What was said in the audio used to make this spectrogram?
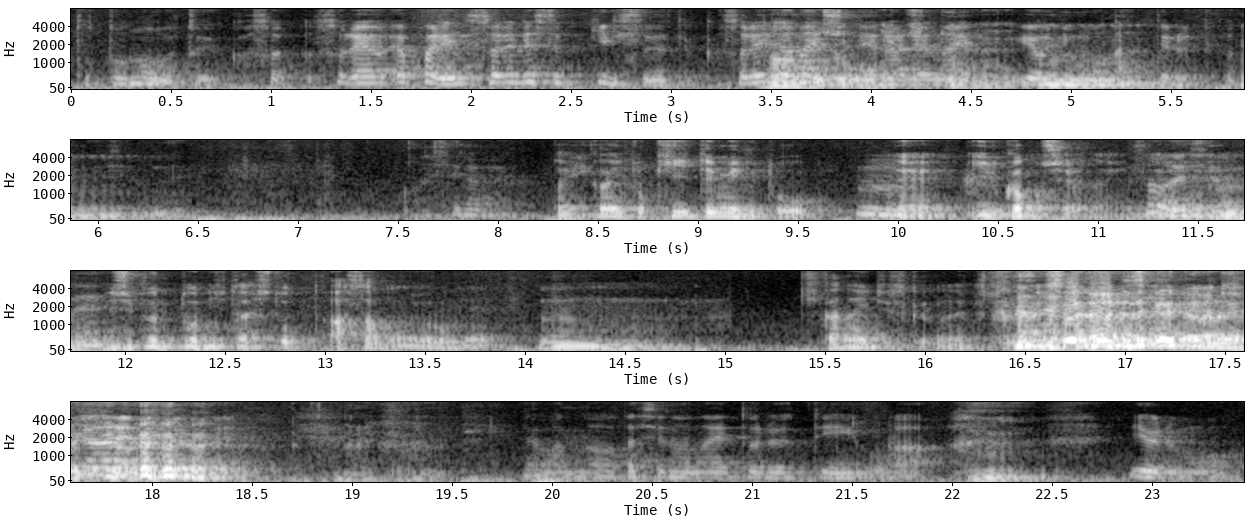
整うというかそそれやっぱりそれですっきりするというかそれじゃないと寝られないようにもなってるってことですよね、面白い。だから意外と聞いてみるとね、いるかもしれない、そうですよね。自分と似た人朝も夜も。うん。聞かないですけどね普通に。聞かないですよね。でもあの私のナイトルーティンはうん。夜も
